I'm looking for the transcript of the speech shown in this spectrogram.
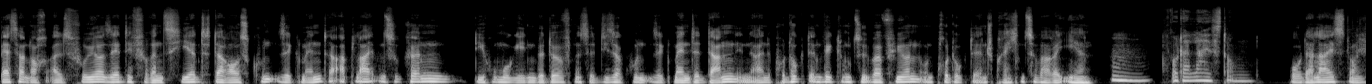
besser noch als früher sehr differenziert daraus Kundensegmente ableiten zu können, die homogenen Bedürfnisse dieser Kundensegmente dann in eine Produktentwicklung zu überführen und Produkte entsprechend zu variieren. Hm. Oder Leistungen. Oder Leistung.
